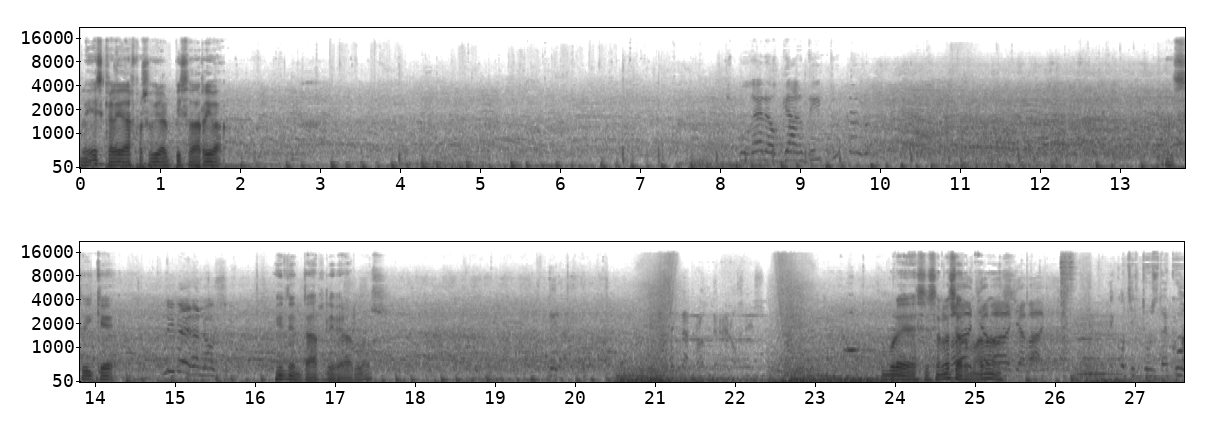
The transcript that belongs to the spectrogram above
No hay escaleras para subir al piso de arriba. Así que voy a intentar liberarlos. Hombre, si son los hermanos. Vaya, vaya. Écoutez tous d'un coup.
